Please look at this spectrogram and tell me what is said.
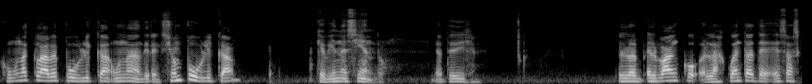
con una clave pública, una dirección pública que viene siendo, ya te dije, el banco, las cuentas de esas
